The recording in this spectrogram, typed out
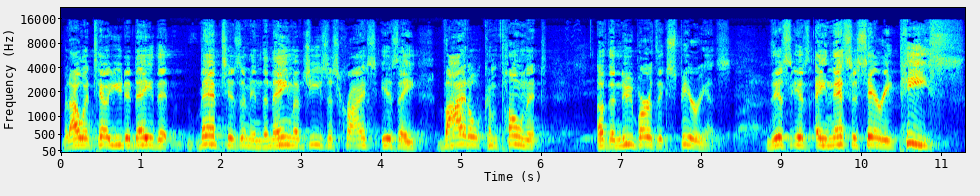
But I would tell you today that baptism in the name of Jesus Christ is a vital component of the new birth experience. This is a necessary piece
